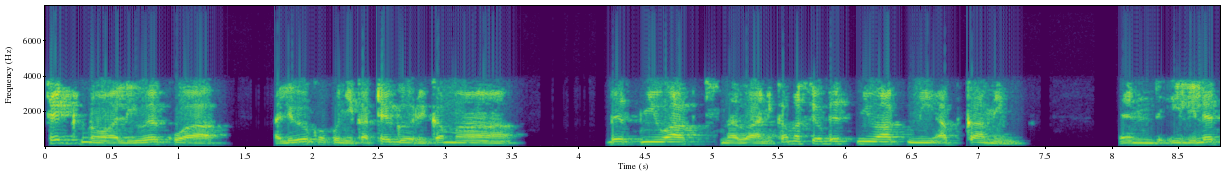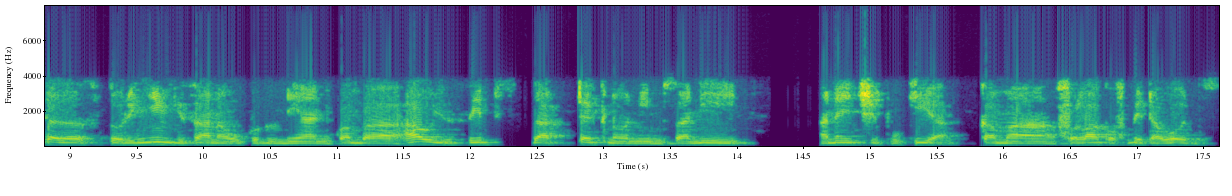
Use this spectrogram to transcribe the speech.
tekno aliwekwa aliwekwa kwenye kategori kama best new act nadhani. Kama sio best new act ni upcoming. And ilileta stori nyingi sana huko duniani kwamba how is it that techno ni msanii anayechipukia kama for lack of better words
